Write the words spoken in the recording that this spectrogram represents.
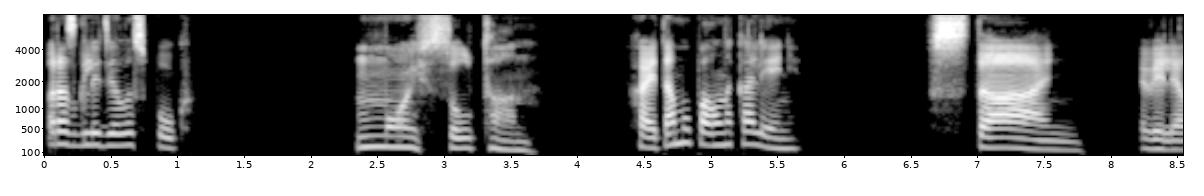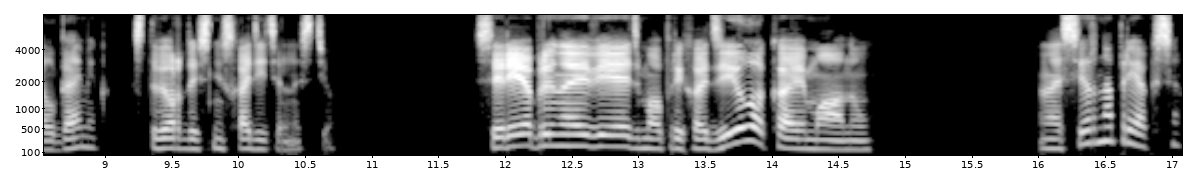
разглядел испуг. «Мой султан!» Хайтам упал на колени. «Встань!» — велел Гамик с твердой снисходительностью. «Серебряная ведьма приходила к Айману?» Насир напрягся.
